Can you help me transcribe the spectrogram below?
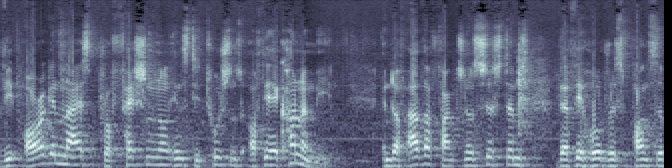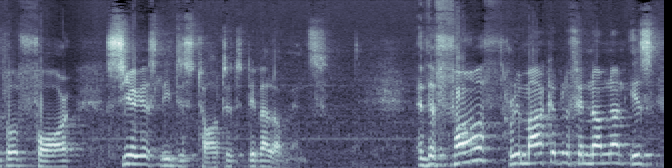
the organized professional institutions of the economy and of other functional systems that they hold responsible for seriously distorted developments. And the fourth remarkable phenomenon is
